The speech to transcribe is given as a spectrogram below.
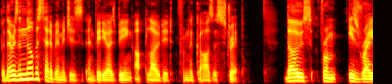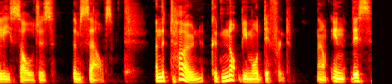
But there is another set of images and videos being uploaded from the Gaza Strip those from Israeli soldiers themselves. And the tone could not be more different. Now, in this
